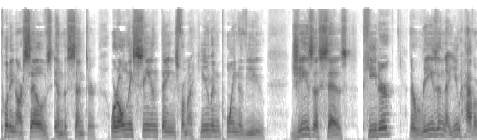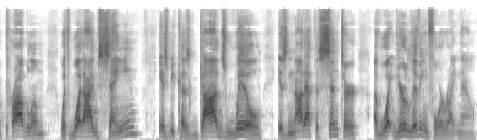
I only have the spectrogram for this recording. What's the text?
putting ourselves in the center. We're only seeing things from a human point of view. Jesus says, Peter, the reason that you have a problem with what I'm saying is because God's will is not at the center of what you're living for right now.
